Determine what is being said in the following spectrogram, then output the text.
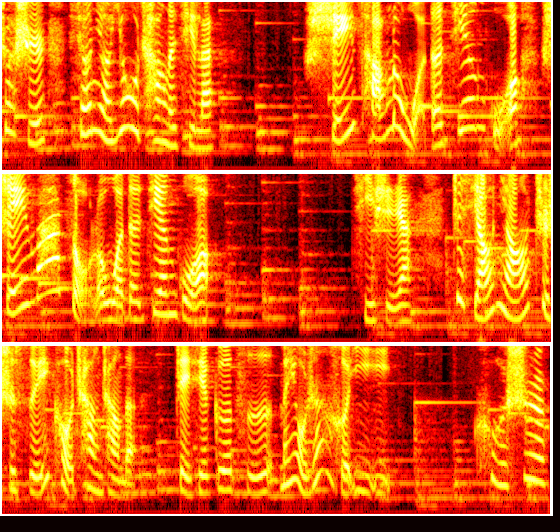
这时，小鸟又唱了起来：“谁藏了我的坚果？谁挖走了我的坚果？”其实啊，这小鸟只是随口唱唱的，这些歌词没有任何意义。可是，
